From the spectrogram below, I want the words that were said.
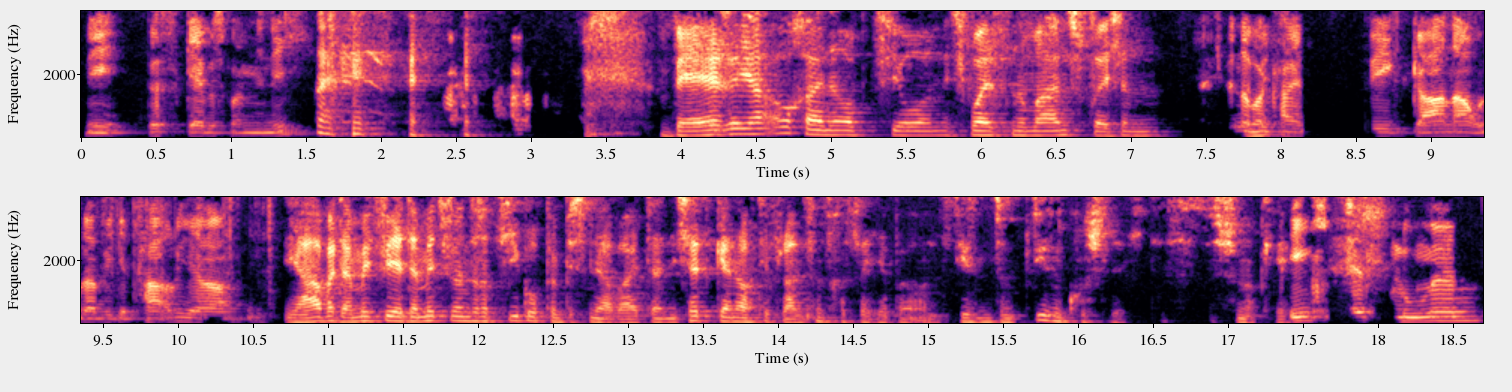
Nee, das gäbe es bei mir nicht. Wäre ja auch eine Option. Ich wollte es nur mal ansprechen. Ich bin aber kein Veganer oder Vegetarier. Ja, aber damit wir, damit wir unsere Zielgruppe ein bisschen erweitern. Ich hätte gerne auch die Pflanzenfresser hier bei uns. Die sind, die sind kuschelig. Das ist schon okay. Ich esse Blumen,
